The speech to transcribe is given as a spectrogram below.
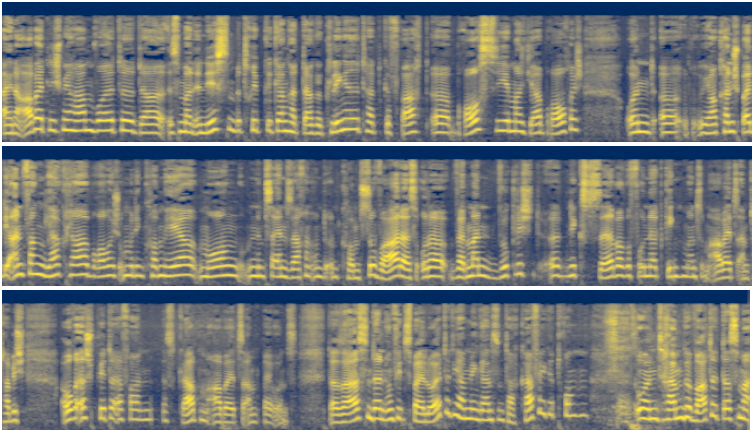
eine Arbeit nicht mehr haben wollte, da ist man in den nächsten Betrieb gegangen, hat da geklingelt, hat gefragt, äh, brauchst du jemand? Ja, brauche ich. Und äh, ja, kann ich bei dir anfangen? Ja, klar, brauche ich unbedingt. Komm her, morgen nimmst deine Sachen und, und kommst. So war das. Oder wenn man wirklich äh, nichts selber gefunden hat, ging man zum Arbeitsamt. Habe ich auch erst später erfahren, es gab ein Arbeitsamt bei uns. Da saßen dann irgendwie zwei Leute, die haben den ganzen Tag Kaffee getrunken und haben gewartet, dass mal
